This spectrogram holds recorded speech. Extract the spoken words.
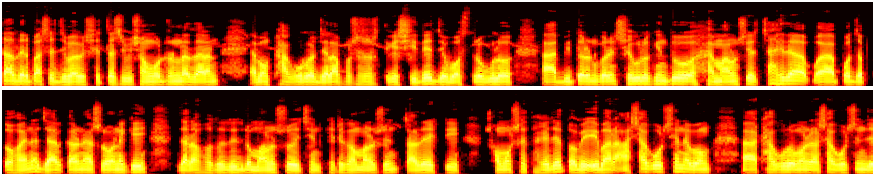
তাদের পাশে যেভাবে স্বেচ্ছাসেবী সংগঠনরা দাঁড়ান এবং ঠাকুরগাঁও জেলা প্রশাসক থেকে শীতের যে বস্ত্রগুলো বিতরণ করেন সেগুলো কিন্তু হ্যাঁ, মানুষের চাহিদা পর্যাপ্ত হয় না। যার কারণে আসলে অনেকেই যারা হতদরিদ্র মানুষ রয়েছেন খেটে খাওয়া মানুষ রয়েছেন তাদের একটি সমস্যা থাকে যায়। তবে এবার আশা করছেন এবং আহ, ঠাকুর আমার আশা করছেন যে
